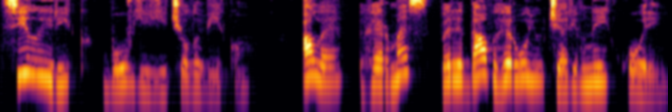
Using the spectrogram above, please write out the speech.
цілий рік був її чоловіком. Але Гермес передав герою чарівний корінь,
